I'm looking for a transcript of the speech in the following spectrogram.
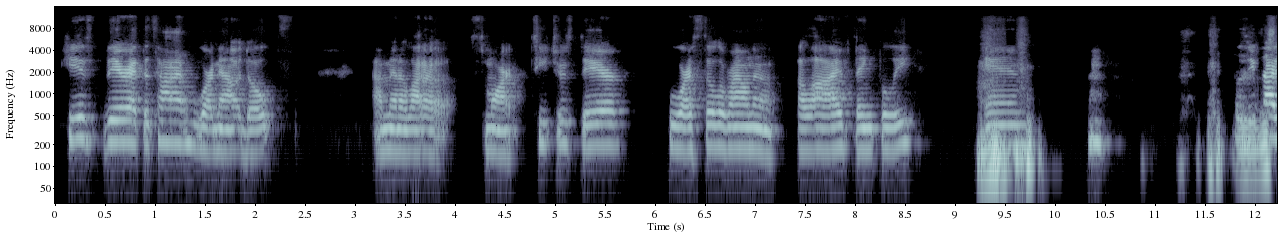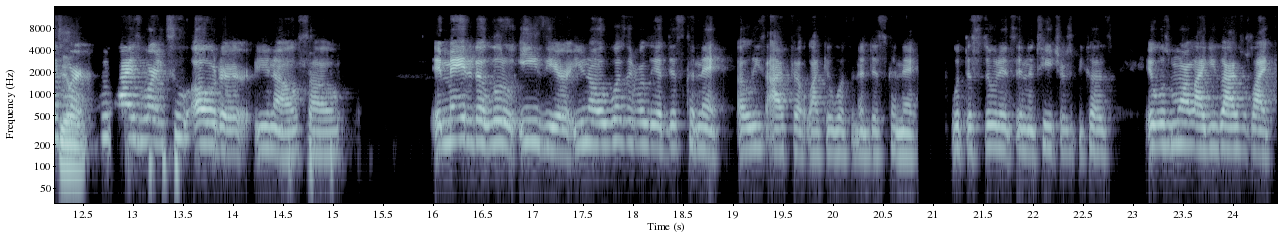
kids there at the time who are now adults. I met a lot of smart teachers there who are still around and alive, thankfully. And you guys still... weren't you guys weren't too older, you know, so it made it a little easier. You know, it wasn't really a disconnect. At least I felt like it wasn't a disconnect with the students and the teachers because it was more like you guys was like,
